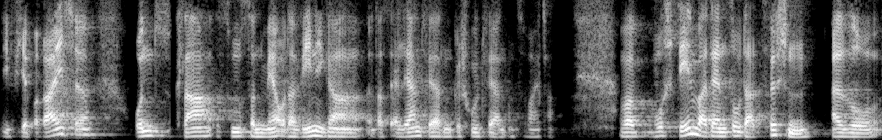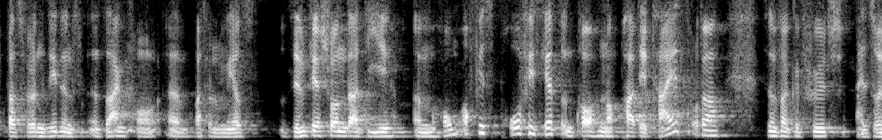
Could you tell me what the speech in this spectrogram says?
die vier Bereiche. Und klar, es muss dann mehr oder weniger das erlernt werden, geschult werden und so weiter. Aber wo stehen wir denn so dazwischen? Also, was würden Sie denn sagen, Frau äh, Bartholomäus? Sind wir schon da die ähm, Homeoffice-Profis jetzt und brauchen noch paar Details oder sind wir gefühlt, also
